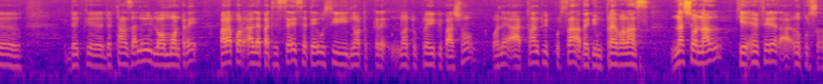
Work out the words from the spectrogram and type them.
euh, de, de Tanzanie l'ont montré. Par rapport à l'hépatite C, c'était aussi notre, notre préoccupation. On est à 38% avec une prévalence national qui est inférieur à 1%.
